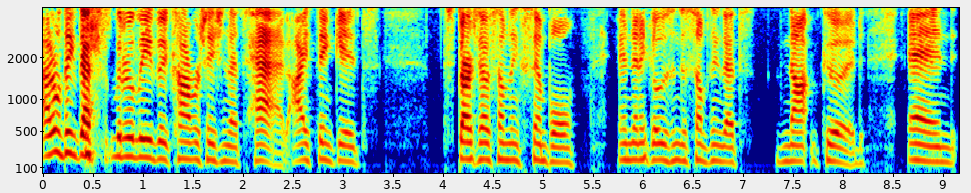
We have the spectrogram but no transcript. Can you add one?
I don't think that's literally the conversation that's had. I think it's starts out something simple and then it goes into something that's not good and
